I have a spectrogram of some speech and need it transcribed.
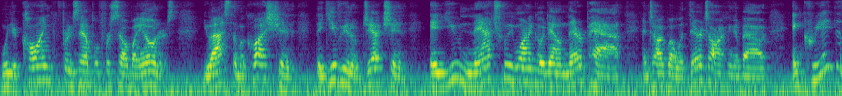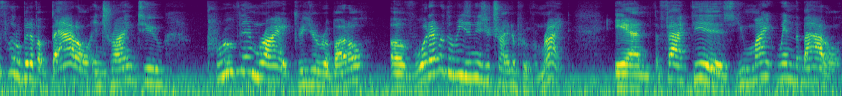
when you're calling, for example, for sell by owners, you ask them a question, they give you an objection, and you naturally want to go down their path and talk about what they're talking about and create this little bit of a battle in trying to prove them right through your rebuttal of whatever the reason is you're trying to prove them right. And the fact is, you might win the battle,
